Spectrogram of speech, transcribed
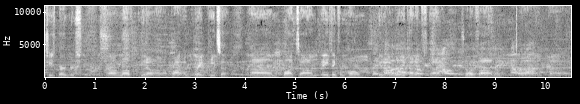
cheeseburgers. Uh, love, you know, a, a, pro- a great pizza. Um, but um, anything from home, you know, really kind of uh, sort of um, uh,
